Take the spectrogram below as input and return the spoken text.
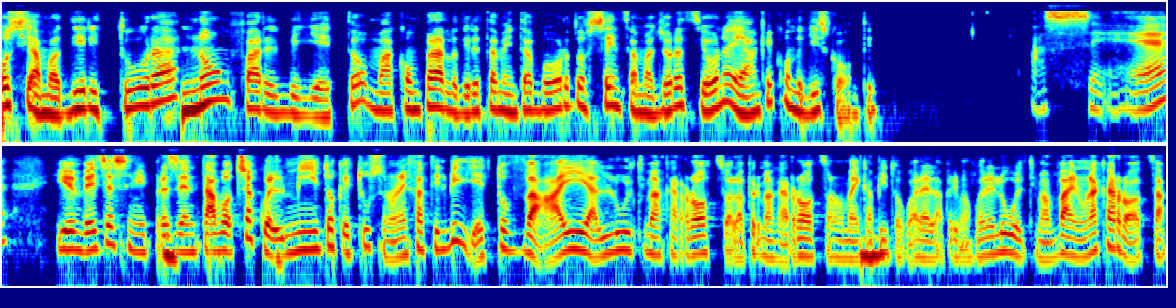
possiamo addirittura non fare il biglietto, ma comprarlo direttamente a bordo senza maggiorazione e anche con degli sconti. A sé, io invece se mi presentavo, c'è quel mito che tu se non hai fatto il biglietto vai all'ultima carrozza alla prima carrozza, non ho mai mm. capito qual è la prima, qual è l'ultima, vai in una carrozza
